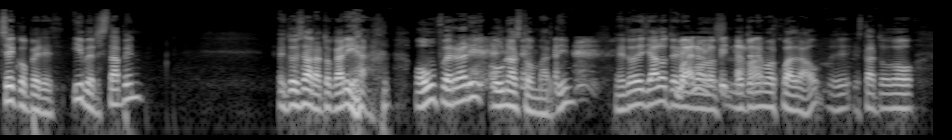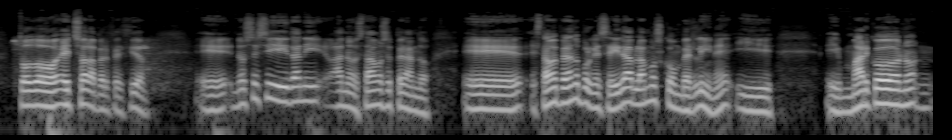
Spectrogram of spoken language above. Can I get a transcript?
Checo Pérez y Verstappen. Entonces ahora tocaría o un Ferrari o un Aston Martin. Entonces ya lo tenemos, lo tenemos cuadrado. Eh, está todo todo hecho a la perfección. Eh, no sé si Dani. Ah, no, estábamos esperando. Eh, estábamos esperando porque enseguida hablamos con Berlín, ¿eh? Y, Marco no, no,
